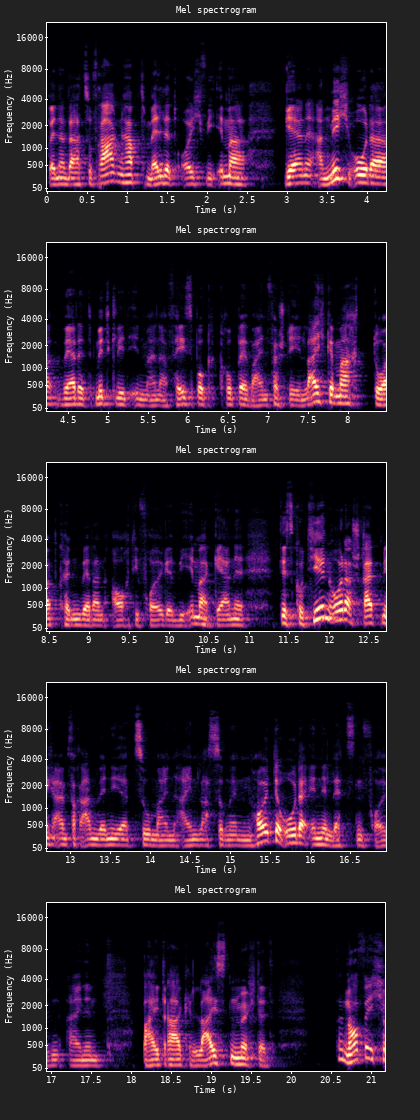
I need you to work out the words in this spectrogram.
Wenn ihr dazu Fragen habt, meldet euch wie immer gerne an mich oder werdet Mitglied in meiner Facebook-Gruppe Wein verstehen leicht gemacht. Dort können wir dann auch die Folge wie immer gerne diskutieren oder schreibt mich einfach an, wenn ihr zu meinen Einlassungen heute oder in den letzten Folgen einen Beitrag leisten möchtet. Dann hoffe ich,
